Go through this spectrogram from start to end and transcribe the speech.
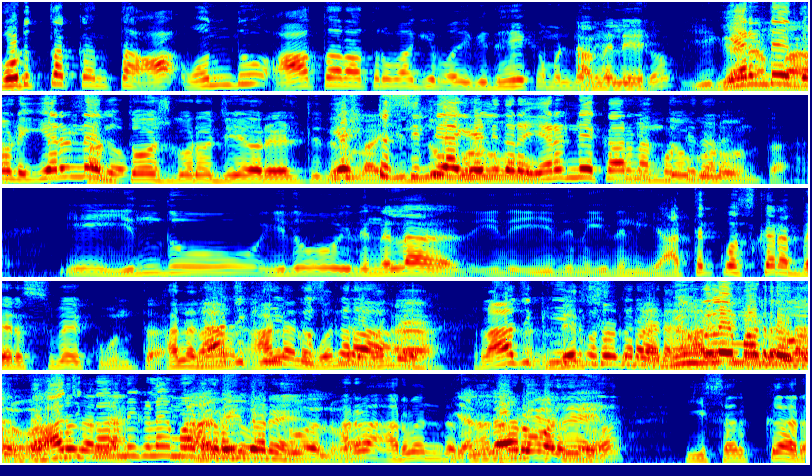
ಕೊಡ್ತಕ್ಕಂತ ಆ- ಒಂದು ಆತರಾತರವಾಗಿ ವಿಧೇಯಕ ಮಂಡನೆ ಆಗಿದ್ದು. ಎರಡನೇ ನೋಡಿ ಎರಡನೇದು ಸಂತೋಷ್ ಗುರುಜಿ ಅವರು ಹೇಳ್ತಿದ್ರು ಎಷ್ಟು ಸಿಲ್ಲಿಯಾಗಿ ಹಿಂದೂಗಳು- ಹೇಳಿದ್ದಾರೆ, ಎರಡನೇ ಕಾರಣ ಕೊಟ್ಟಿದ್ದಾರೆ. ಅಂತ. ಈ ಹಿಂದೂ ಇದು ಇದನ್ನೆಲ್ಲ ಇದು ಇದನ್ನ ಇದನ್ನ ಯಾತಕ್ಕೋಸ್ಕರ ಬೆರೆಸಬೇಕು ಅಂತ? ಎಲ್ಲರೂ ಅದೇ ಅದೇ. ಈ ಸರ್ಕಾರ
